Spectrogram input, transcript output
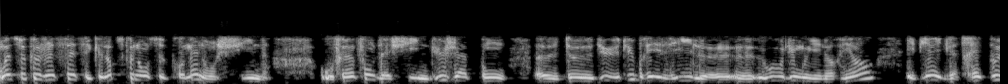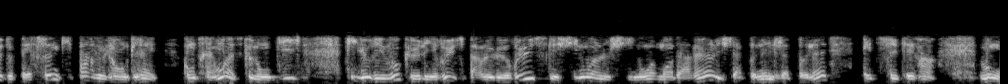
Moi, ce que je sais, c'est que lorsque l'on se promène en Chine, au fin fond de la Chine, du Japon, euh, de, du, du, Brésil euh, Moyen-Orient, eh bien, il y a très peu de personnes qui parlent l'anglais, contrairement à ce que l'on dit. Figurez-vous que les Russes parlent le russe, les Chinois le chinois mandarin, les Japonais le japonais, etc. Bon,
